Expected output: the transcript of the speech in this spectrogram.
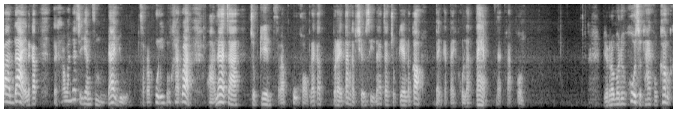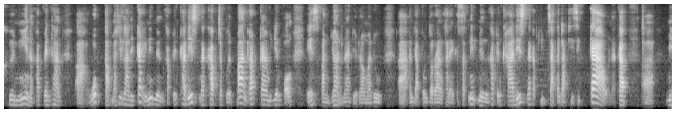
บ้านได้นะครับแต่คาดว่าน่าจะยันเสมอได้อยู่นะครับสำหรับคู่นี้ผมคาดว่าน่าจะจบเกมสำหรับคู่ของไบรตันไบรตันกับเชลซีน่าจะจบเกมแล้วก็ แบ่งกันไปคนละแต้มนะครับผมเดี๋ยวเรามาดูคู่สุดท้ายของค่ำคืนนี้นะครับ เป็นทางวกกลับมาที่ลาลิก้าอีกนิดนึงครับ เป็นคาดิสนะครับ จะเปิดบ้านรับการมาเยือนของเอสปันยอนนะ เดี๋ยวเรามาดูอ,าอันดับบนตารางคะแนนกันสักนิดหนึ่งครับ เป็นคาดิสนะครับทีมจากอันดับที่ 19 นะครับมี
